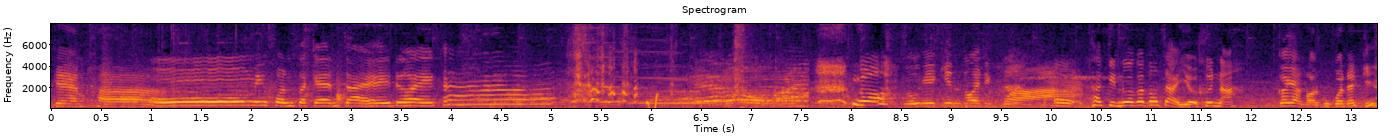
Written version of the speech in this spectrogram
แกนค่ะอืมมีคนสแกนจ่ายให้ด้วยค่ะงงลูกนี้กินด้วยดีกว่า เออถ้ากินด้วยก็ต้องจ่ายเยอะขึ้นนะ ก็อย่างน้อยกูก็ได้กิน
